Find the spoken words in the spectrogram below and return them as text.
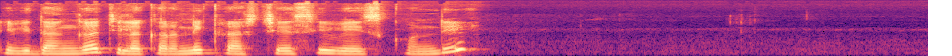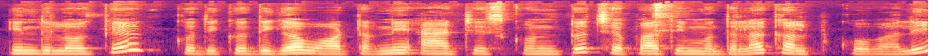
ఈ విధంగా జీలకర్రని క్రష్ చేసి వేసుకోండి. ఇందులోకి కొద్ది కొద్దిగా వాటర్ని యాడ్ చేసుకుంటూ చపాతీ ముద్దలా కలుపుకోవాలి.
